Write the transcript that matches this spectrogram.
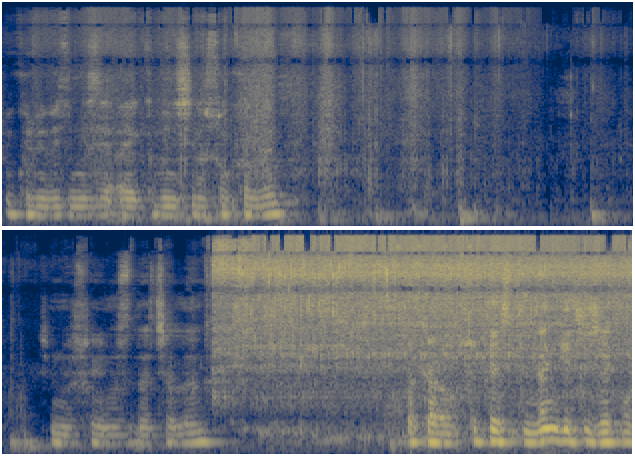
Şu kuru bezimizi ayakkabının içine sokalım. Şimdi suyumuzu da açalım. Bakalım su testinden geçecek mi?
